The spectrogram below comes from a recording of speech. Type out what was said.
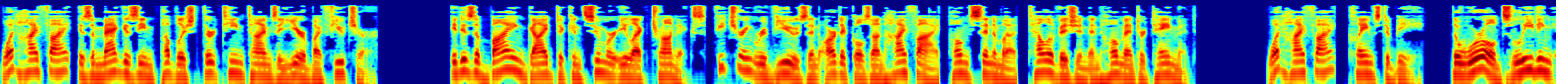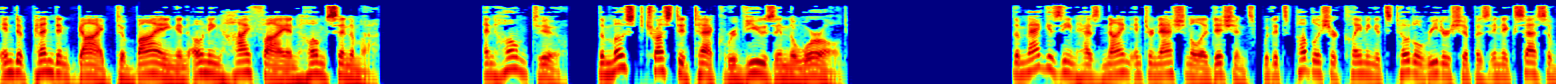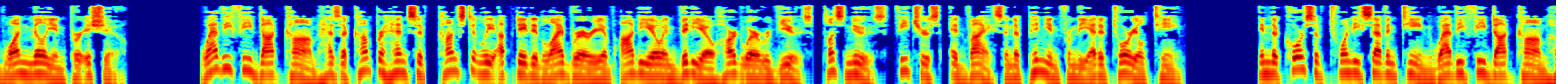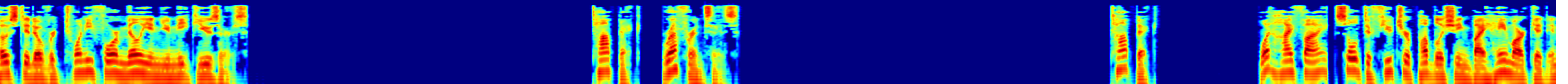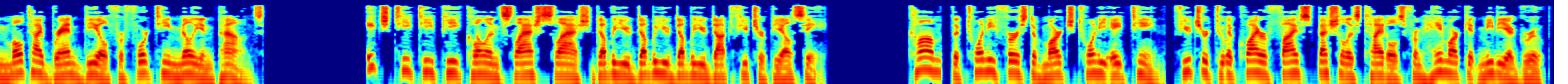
What Hi-Fi? is a magazine published 13 times a year by Future. It is a buying guide to consumer electronics, featuring reviews and articles on hi-fi, home cinema, television and home entertainment. What Hi-Fi? claims to be, "...the world's leading independent guide to buying and owning hi-fi and home cinema", and home to, "...the most trusted tech reviews in the world." The magazine has nine international editions, with its publisher claiming its total readership is in excess of 1 million per issue. Whathifi.com has a comprehensive, constantly updated library of audio and video hardware reviews, plus news, features, advice and opinion from the editorial team. In the course of 2017 Whathifi.com hosted over 24 million unique users. References What Hi-Fi? Sold to Future Publishing by Haymarket in multi-brand deal for £14 million http www.futureplc.com, the 21st of March 2018. Future to acquire five specialist titles from Haymarket Media Group.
